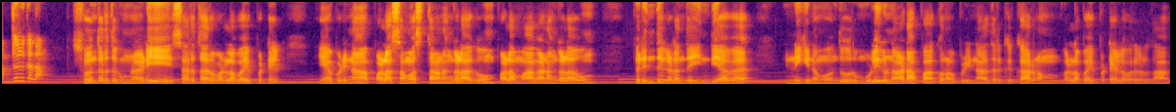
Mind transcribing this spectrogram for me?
அப்துல் கலாம். சுதந்திரத்துக்கு முன்னாடி சர்தார் வல்லபாய் பட்டேல். ஏன் அப்படின்னா பல சமஸ்தானங்களாகவும் பல மாகாணங்களாகவும் பிரிந்து கிடந்த இந்தியாவை இன்னைக்கு நம்ம வந்து ஒரு முழிவு நாடாக பார்க்குறோம் அப்படின்னா அதற்கு காரணம் வல்லபாய் பட்டேல் அவர்கள் தான்.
